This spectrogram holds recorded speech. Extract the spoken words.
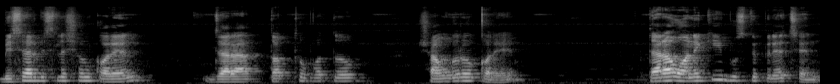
বিচার বিশ্লেষণ করেন, যারা তথ্যপত্র সংগ্রহ করে, তারাও অনেকেই বুঝতে পেরেছেন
